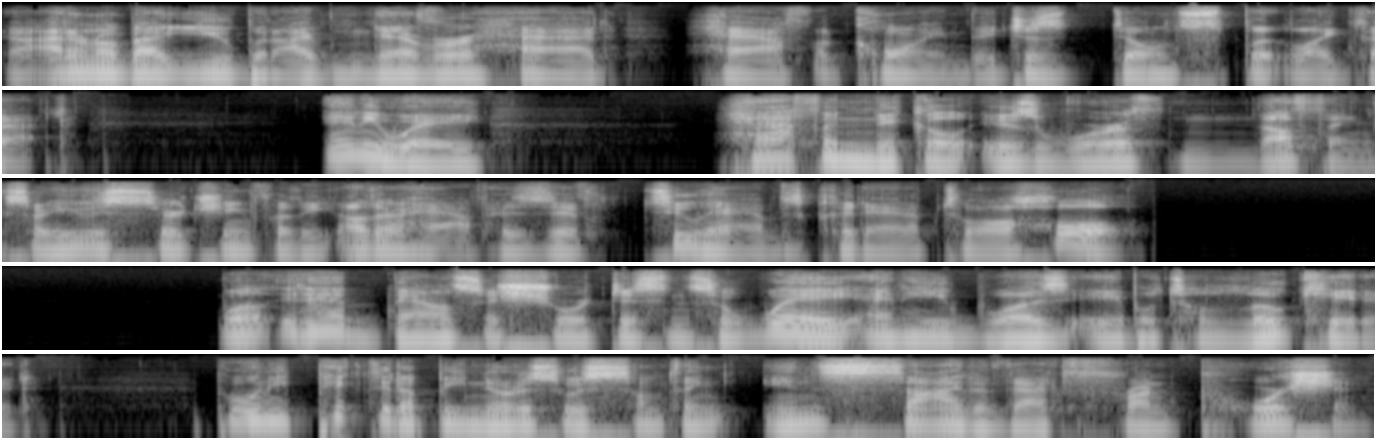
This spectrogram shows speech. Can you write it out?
Now, I don't know about you, but I've never had half a coin. They just don't split like that. Anyway, half a nickel is worth nothing. So he was searching for the other half as if two halves could add up to a whole. Well, it had bounced a short distance away and he was able to locate it. But when he picked it up, he noticed there was something inside of that front portion.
